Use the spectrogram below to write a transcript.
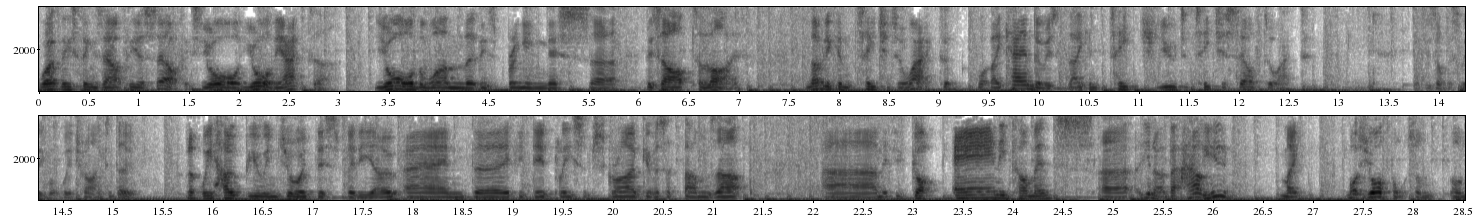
work these things out for yourself. It's your you're the actor. You're the one that is bringing this uh, this art to life. Nobody can teach you to act. What they can do is they can teach you to teach yourself to act, is obviously what we're trying to do. Look, we hope you enjoyed this video, and uh, if you did, please subscribe, give us a thumbs up. Um, if you've got any comments, uh, you know, about how you make, what's your thoughts on, on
